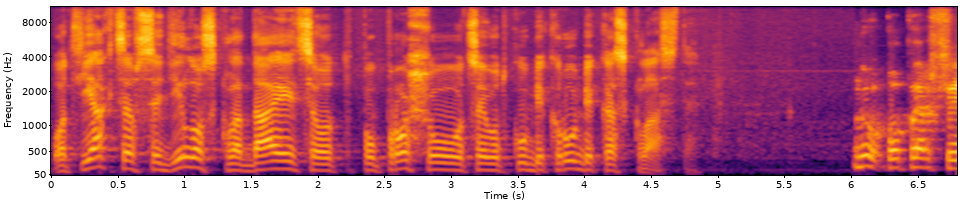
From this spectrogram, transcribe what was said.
От як це все діло складається? От попрошу цей от кубік Рубіка скласти. Ну, по-перше,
